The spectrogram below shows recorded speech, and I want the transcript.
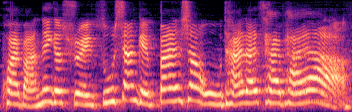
快把那个水族箱给搬上舞台来彩排啊！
